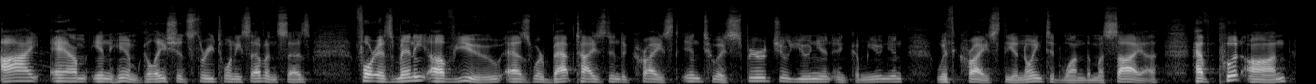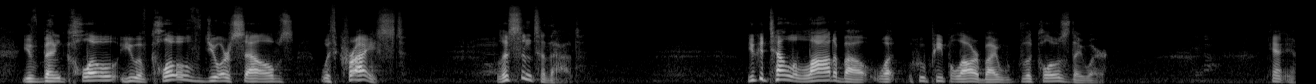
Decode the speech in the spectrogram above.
I am in him. Galatians 3:27 says, "For as many of you as were baptized into Christ into a spiritual union and communion with Christ, the anointed one, the Messiah, have put on, you've been clo- you have clothed yourselves with Christ." Listen to that. You could tell a lot about what who people are by the clothes they wear. Can't you?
